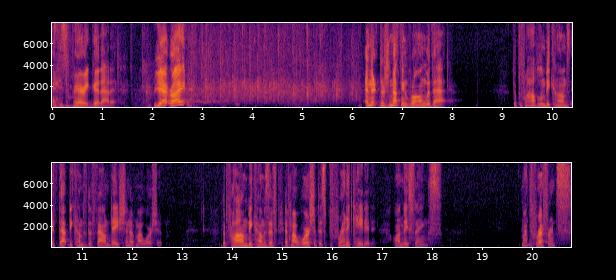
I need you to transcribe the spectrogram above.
and he's very good at it. Yeah, right? And there, there's nothing wrong with that. The problem becomes if that becomes the foundation of my worship. The problem becomes if, if my worship is predicated on these things. My preference.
